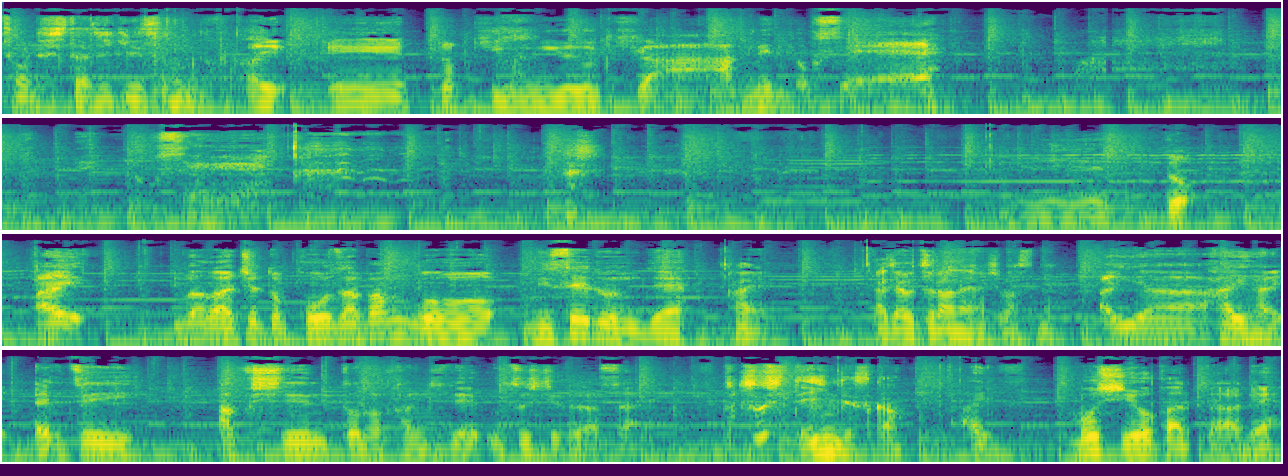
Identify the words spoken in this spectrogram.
それ下敷きにするんだ。はい。えー、っと、金融機関。めんどくせえ。めんどくせえ。えーっと、はい。今からちょっと口座番号を見せるんで、はい。あ、じゃあ映らないようにしますね。あ、いやー、はいはい。え？別にアクシデントの感じで映してください。映していいんですか？はい。もしよかったらね、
